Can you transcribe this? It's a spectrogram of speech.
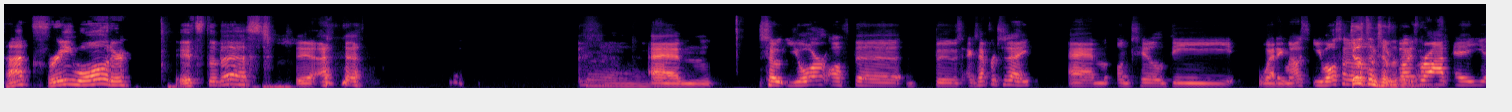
Fat-free water. It's the best. Yeah. Um so you're off the booze except for today, um, until the wedding mass. You also Just until you the guys were at a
